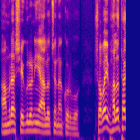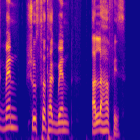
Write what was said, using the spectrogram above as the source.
আমরা সেগুলো নিয়ে আলোচনা করব। সবাই ভালো থাকবেন সুস্থ থাকবেন। আল্লাহ হাফিজ।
